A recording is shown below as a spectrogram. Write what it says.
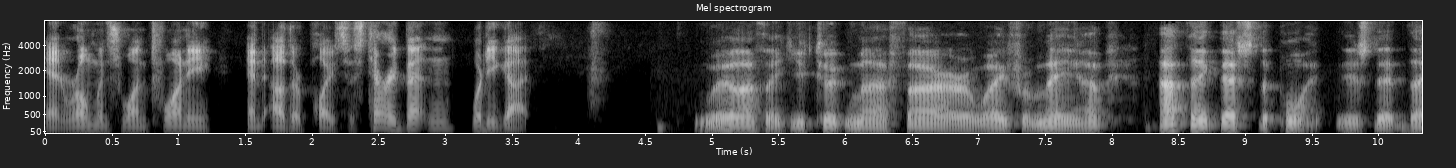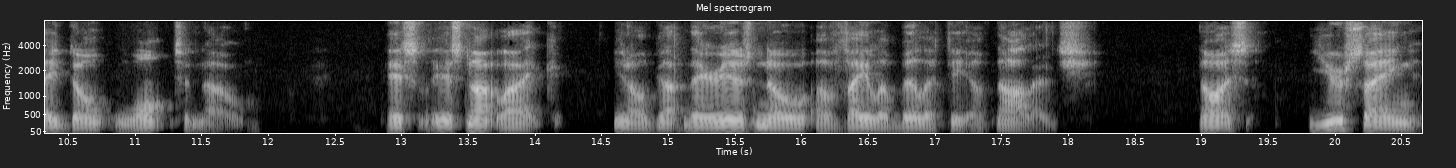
and Romans 120 and other places. Terry Benton, what do you got? Well, I think you took my fire away from me. I, I think that's the point is that they don't want to know. It's it's not like you know, there is no availability of knowledge. No, it's you're saying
